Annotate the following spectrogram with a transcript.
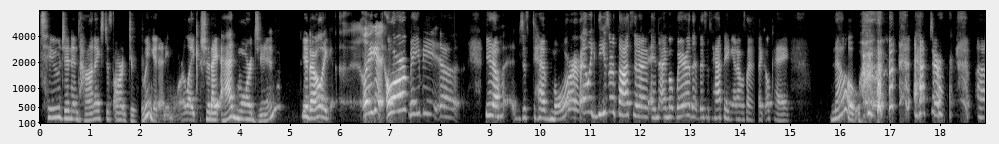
two gin and tonics just aren't doing it anymore. Like, should I add more gin? You know, like, like, or maybe, uh, you know, just have more. Like these are thoughts that I, and I'm aware that this is happening. And I was like, like okay, no. After uh,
